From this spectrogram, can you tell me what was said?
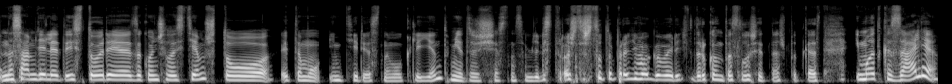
На самом деле, эта история закончилась тем, что этому интересному клиенту, мне даже сейчас, на самом деле, страшно что-то про него говорить, вдруг он послушает наш подкаст, ему отказали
